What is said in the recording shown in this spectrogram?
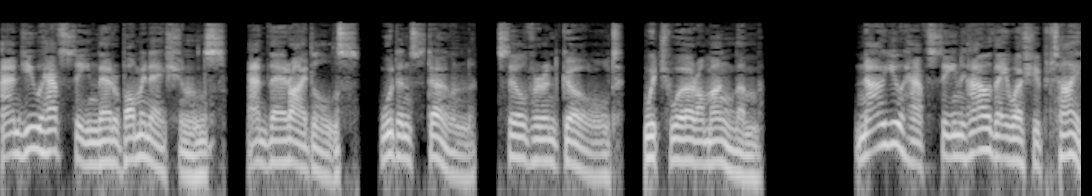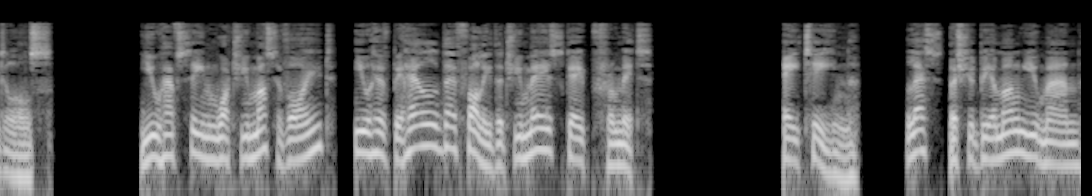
and you have seen their abominations, and their idols, wood and stone, silver and gold, which were among them, now you have seen how they worshipped idols. You have seen what you must avoid, you have beheld their folly that you may escape from it. 18. Lest there should be among you man,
